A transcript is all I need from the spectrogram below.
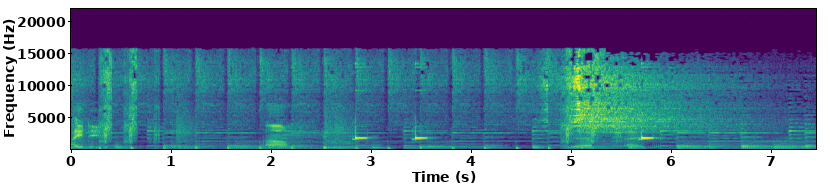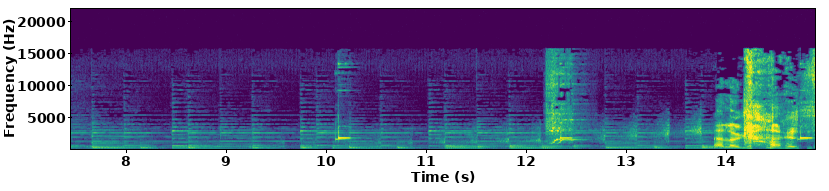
Alrighty. Um. Yes, I did. Hello, guys.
